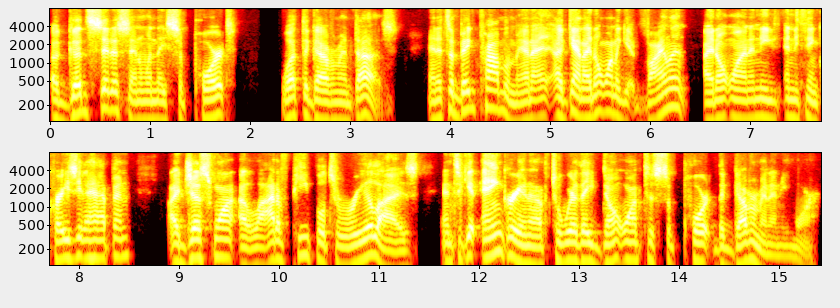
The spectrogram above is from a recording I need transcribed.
a good citizen when they support what the government does. And it's a big problem, man. I, again, I don't want to get violent. I don't want any anything crazy to happen. I just want a lot of people to realize and to get angry enough to where they don't want to support the government anymore.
